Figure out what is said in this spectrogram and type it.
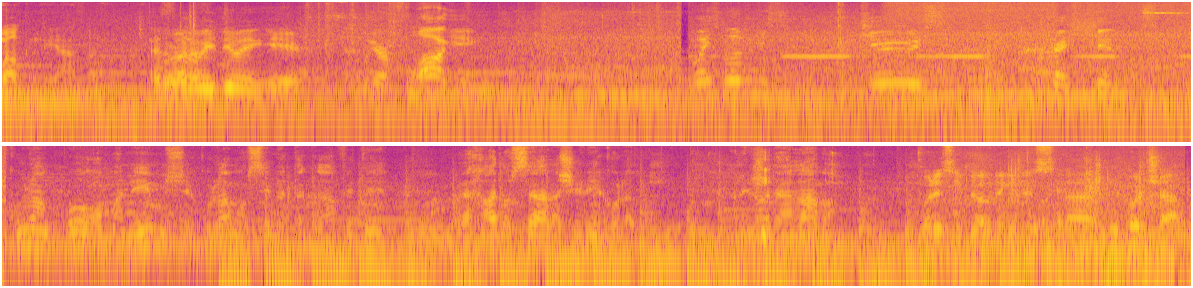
welcome to Jaffa. And what are we doing here? We are vlogging. Muslims, Jews, Christians. כולם פה אומנים שכולם עושים את הגרפיטי ואחד עושה על השני כל הזמן. אני לא יודע למה. What is he building in his uh, wood shop?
